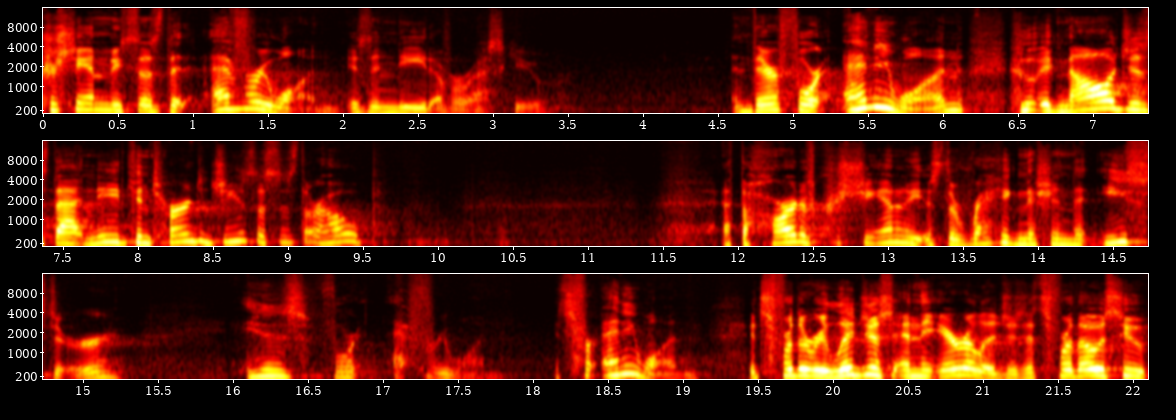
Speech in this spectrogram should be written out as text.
Christianity says that everyone is in need of a rescue. And therefore, anyone who acknowledges that need can turn to Jesus as their hope. At the heart of Christianity is the recognition that Easter is for everyone, it's for anyone. It's for the religious and the irreligious. It's for those who,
